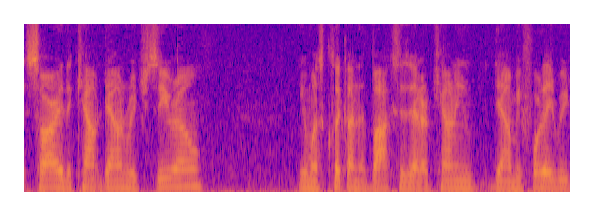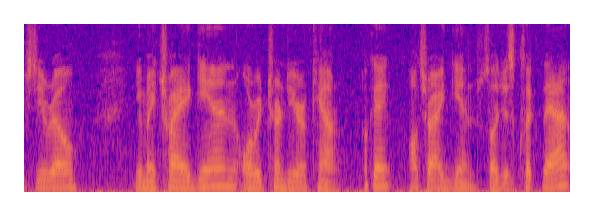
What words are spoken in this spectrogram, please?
sorry the countdown reached zero you must click on the boxes that are counting down before they reach zero. You may try again or return to your account. Okay, I'll try again. So I'll just click that.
